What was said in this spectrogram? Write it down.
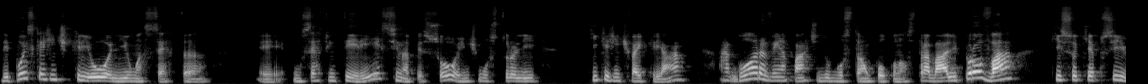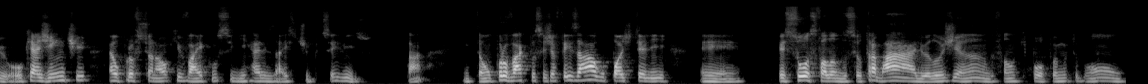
Depois que a gente criou ali uma certa, é, um certo interesse na pessoa, a gente mostrou ali o que, que a gente vai criar. Agora vem a parte do mostrar um pouco o nosso trabalho e provar que isso aqui é possível, ou que a gente é o profissional que vai conseguir realizar esse tipo de serviço, tá? Então, provar que você já fez algo, pode ter ali é, pessoas falando do seu trabalho, elogiando, falando que, pô, foi muito bom,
